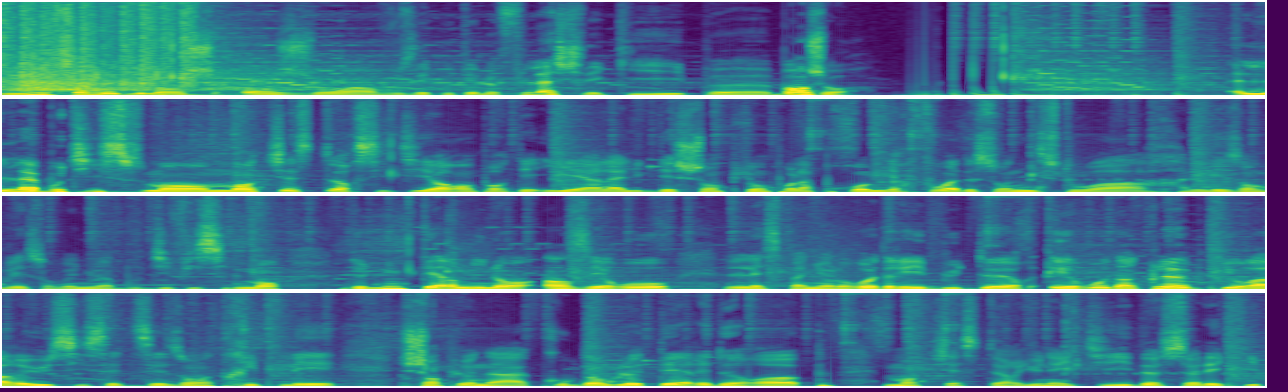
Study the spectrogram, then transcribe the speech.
Nous sommes le dimanche 11 juin, vous écoutez le Flash L'équipe, euh, bonjour. L'aboutissement, Manchester City a remporté hier la Ligue des Champions pour la première fois de son histoire. Les Anglais sont venus à bout difficilement de l'Inter Milan 1-0. L'Espagnol Rodri, buteur, héros d'un club qui aura réussi cette saison un triplé. Championnat, Coupe d'Angleterre et d'Europe. Manchester United, seule équipe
